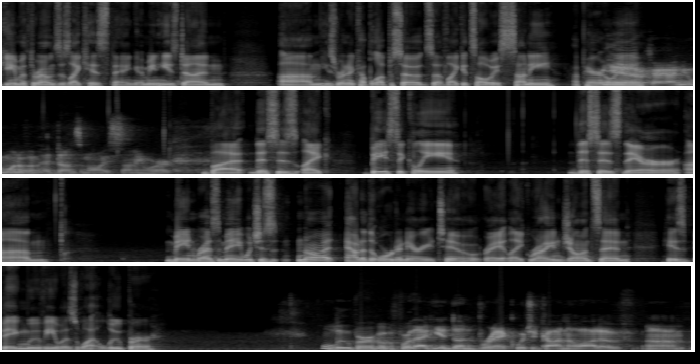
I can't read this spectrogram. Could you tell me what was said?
Game of Thrones is like his thing. I mean, he's done. Um, he's written a couple episodes of like It's Always Sunny, apparently. Yeah. Okay. I knew one of them had done some Always Sunny work. but this is like basically this is their um, main resume, which is not out of the ordinary, too, right? Like Rian Johnson, his big movie was what Looper. Looper, but before that, he had done Brick, which had gotten a lot of um,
